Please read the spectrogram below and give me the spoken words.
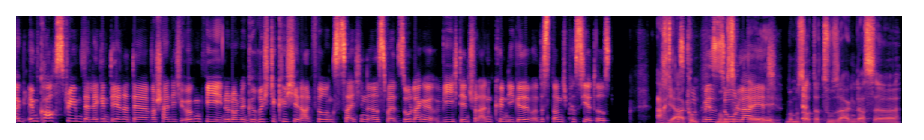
äh, Im Kochstream der legendäre, der wahrscheinlich irgendwie nur noch eine Gerüchteküche in Anführungszeichen ist, weil so lange, wie ich den schon ankündige und es noch nicht passiert ist. Ach ja, Das komm, tut mir so muss, leid. Ey, man muss auch dazu sagen, dass äh,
